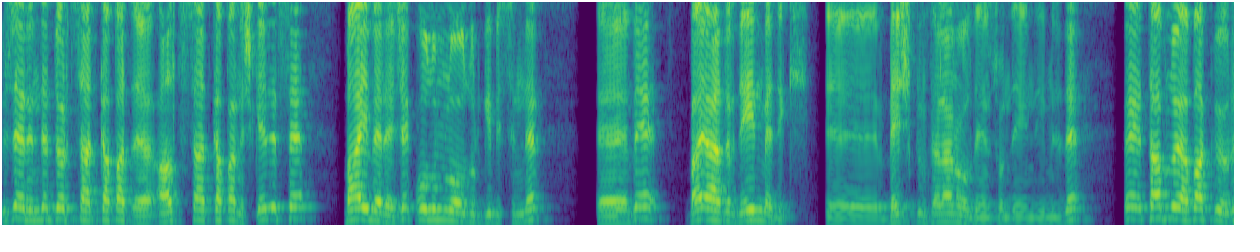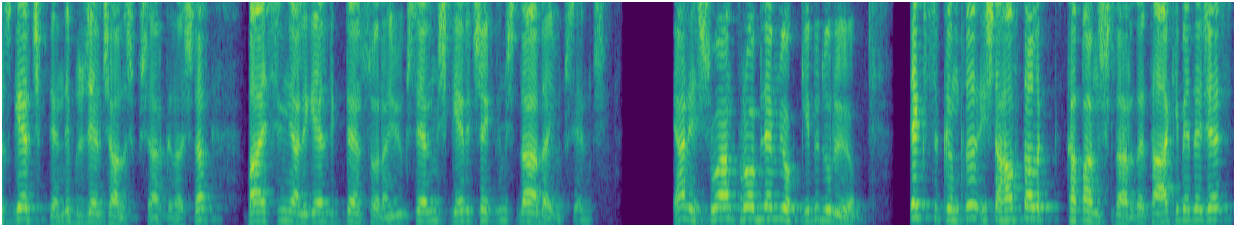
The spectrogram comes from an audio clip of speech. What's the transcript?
Üzerinde 4 saat kapat 6 saat kapanış gelirse bay verecek. Olumlu olur gibisinden. Ee, ve bayağıdır değinmedik. 5 gün falan oldu en son değindiğimizde. Ve tabloya bakıyoruz. Gerçekten de güzel çalışmış arkadaşlar. Buy sinyali geldikten sonra yükselmiş, geri çekilmiş, daha da yükselmiş. Yani şu an problem yok gibi duruyor. Tek sıkıntı işte haftalık kapanışlarda takip edeceğiz.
